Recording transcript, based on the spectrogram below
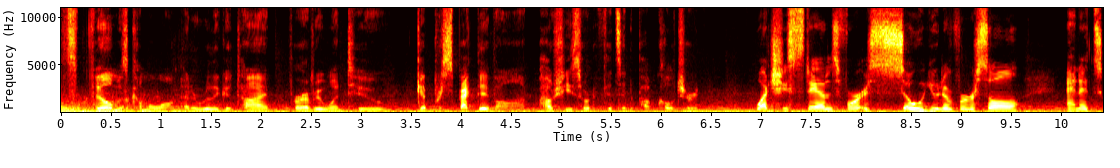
This film has come along at a really good time for everyone to get perspective on how she sort of fits into pop culture. What she stands for is so universal and it's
